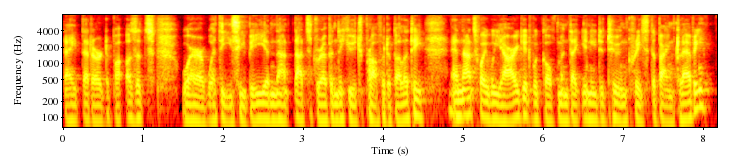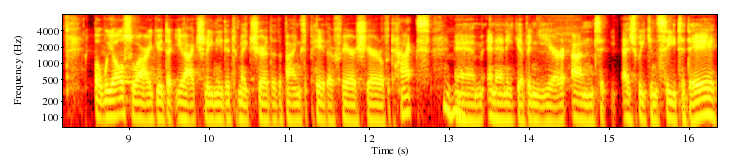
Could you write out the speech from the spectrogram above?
night that our deposits were with the ECB, and that, that's driven the huge profitability. And that's why we argued with government that you needed to increase the bank levy. But we also argued that you actually needed to make sure that the banks pay their fair share of tax mm-hmm. um, in any given year. And as we can see today,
